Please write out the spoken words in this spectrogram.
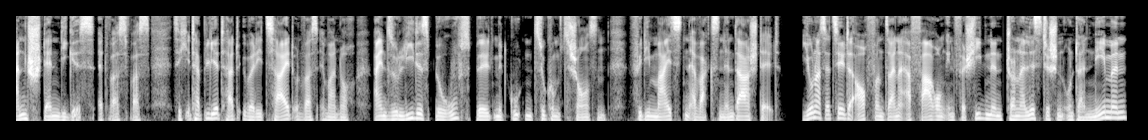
Anständiges, etwas, was sich etabliert hat über die Zeit und was immer noch ein solides Berufsbild mit guten Zukunftschancen für die meisten Erwachsenen darstellt. Jonas erzählte auch von seiner Erfahrung in verschiedenen journalistischen Unternehmen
